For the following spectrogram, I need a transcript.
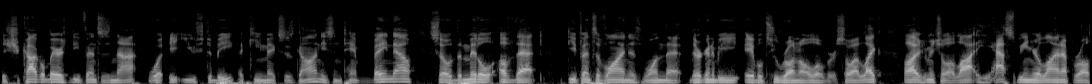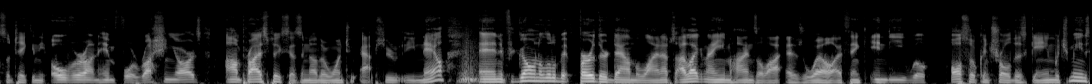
The Chicago Bears defense is not what it used to be. Akiem Hicks is gone. He's in Tampa Bay now. So, the middle of that defensive line is one that they're going to be able to run all over. So I like Elijah Mitchell a lot. He has to be in your lineup. We're also taking the over on him for rushing yards on prize picks. That's another one to absolutely nail. And if you're going a little bit further down the lineups, I like Nyheim Hines a lot as well. I think Indy will also control this game, which means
